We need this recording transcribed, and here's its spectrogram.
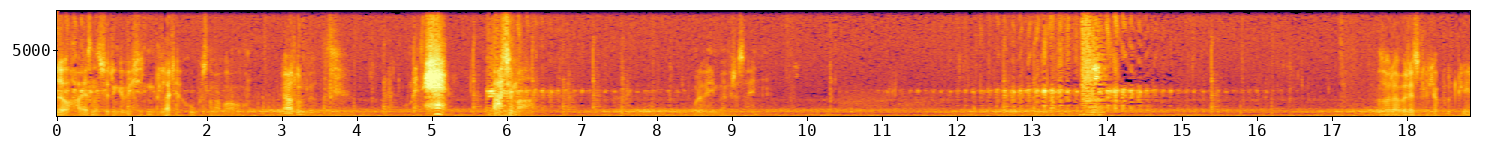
würde auch heißen, dass wir den gewichteten Gleiterkubus nochmal brauchen. Ja, tun wir. Moment, hä? Warte mal. Oder wir nehmen einfach das da hinten. So, da wird jetzt gleich kaputt gehen.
